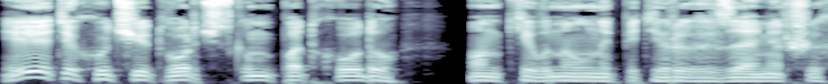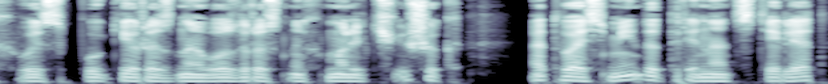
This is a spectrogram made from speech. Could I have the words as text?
и этих учи творческому подходу». Он кивнул на пятерых замерших в испуге разновозрастных мальчишек от восьми до тринадцати лет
